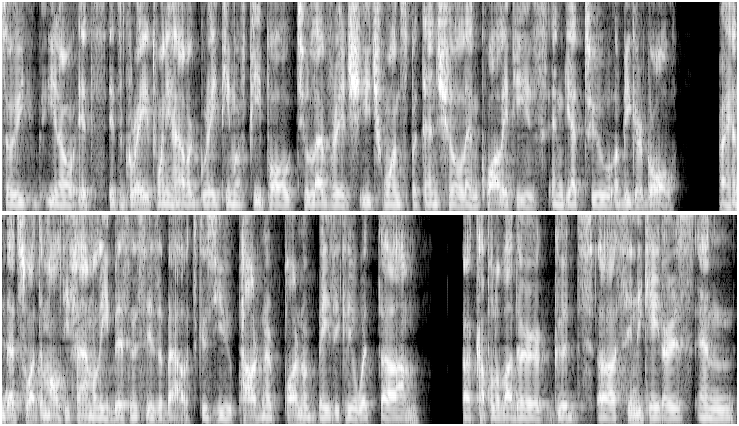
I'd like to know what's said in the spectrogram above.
So you know it's it's great when you have a great team of people to leverage each one's potential and qualities and get to a bigger goal. Right. And that's what the multifamily business is about because you partner partner basically with um, a couple of other good uh, syndicators and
